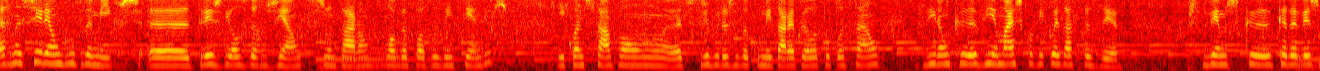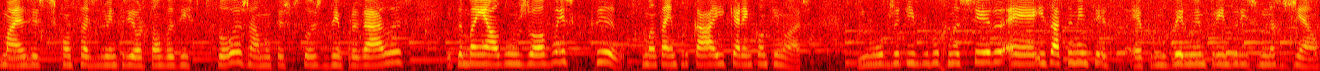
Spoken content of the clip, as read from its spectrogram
a Renascer é um grupo de amigos, uh, três deles da região, que se juntaram logo após os incêndios e quando estavam a distribuir ajuda comunitária pela população, decidiram que havia mais qualquer coisa a fazer. Percebemos que cada vez mais estes conselhos do interior estão vazios de pessoas, há muitas pessoas desempregadas e também há alguns jovens que se mantêm por cá e querem continuar. E o objetivo do Renascer é exatamente esse, é promover o empreendedorismo na região.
